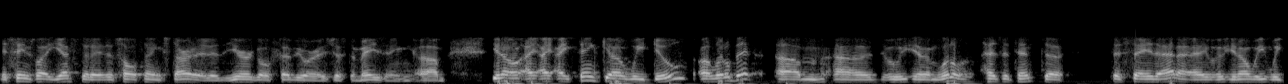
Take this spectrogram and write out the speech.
it seems like yesterday this whole thing started. A year ago, February is just amazing. Um, you know, I, I think uh, we do a little bit. Um, uh, we, I'm a little hesitant to to say that. I, you know, we we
